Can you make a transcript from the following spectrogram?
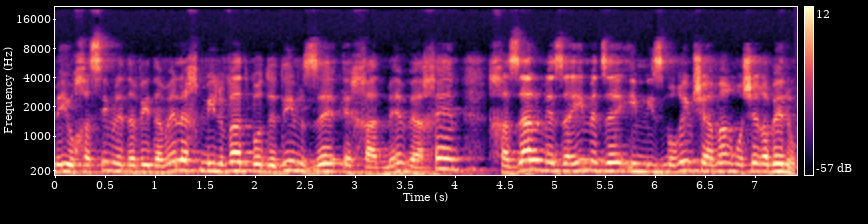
מיוחסים לדוד המלך, מלבד בודדים זה אחד מהם, ואכן חז"ל מזהים את זה עם מזמורים שאמר משה רבנו.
